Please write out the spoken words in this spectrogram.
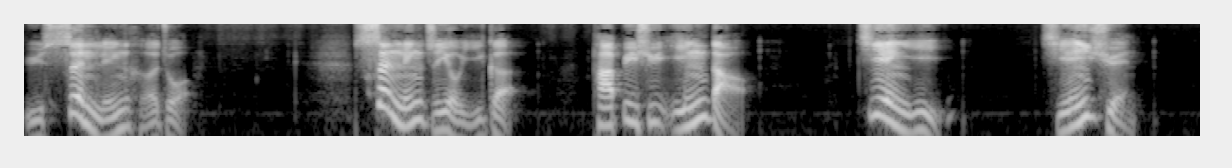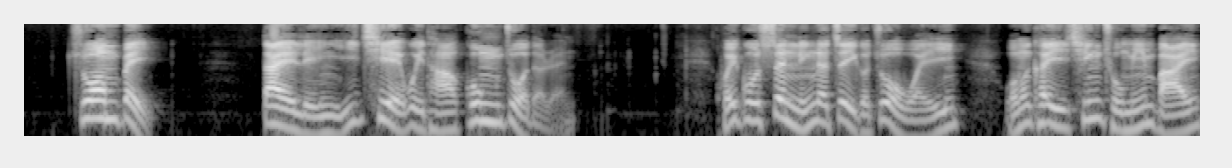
与圣灵合作。圣灵只有一个，他必须引导、建议、拣选、装备、带领一切为他工作的人。回顾圣灵的这个作为。我们可以清楚明白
